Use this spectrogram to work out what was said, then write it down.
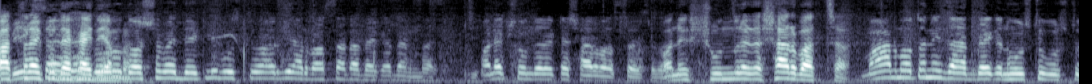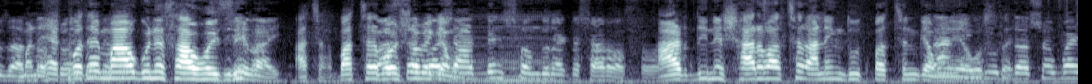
বাচ্চারা একটু দেখাই দিই আমরা। দর্শক ভাই দেখলে বুঝতে পারবি আর বাচ্চাটা দেখা দেন ভাই। অনেক সুন্দর একটা সার বাচ্চা হয়েছে অনেক সুন্দর একটা সার বাচ্চা। মার মতনই জাত দেখেন হুষ্টু পুষ্টু জাত মানে এক কথায় মা গুনে চাও হয়েছে। ভাই। আচ্ছা বাচ্চার বয়স হবে কেমন? আট দিন সুন্দর একটা সার বাচ্চা ভাই। আট দিনে সার বাচ্চা রানিং দুধ পাচ্ছেন কেমন এই অবস্থায়? দর্শক ভাই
